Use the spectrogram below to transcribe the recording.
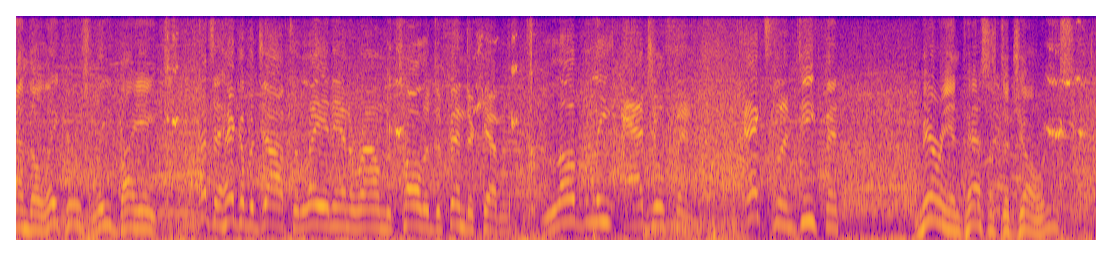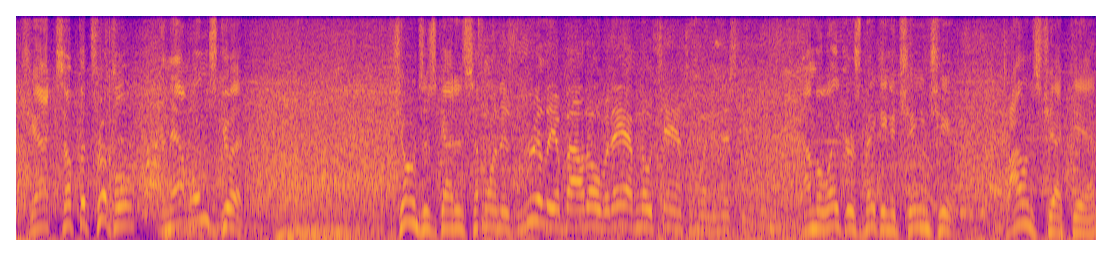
And the Lakers lead by eight. That's a heck of a job to lay it in around the taller defender, Kevin. Lovely, agile finish. Excellent defense. Marion passes to Jones. Jacks up the triple, and that one's good. Jones has got his... This one is really about over. They have no chance of winning this game. And the Lakers making a change here. Brown's checked in.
